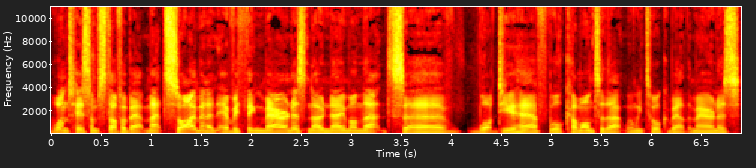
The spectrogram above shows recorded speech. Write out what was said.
want to hear some stuff about Matt Simon and everything Mariners? No name on that. Uh, what do you have? We'll come on to that when we talk about the Mariners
